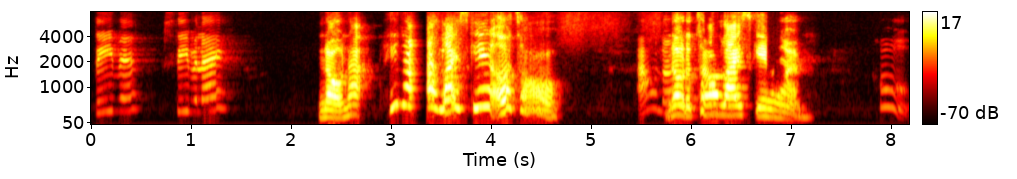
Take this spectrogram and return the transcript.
Stephen. Stephen A. No, not he not light skinned or tall. I don't know. No, the tall, light skinned one. Who?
